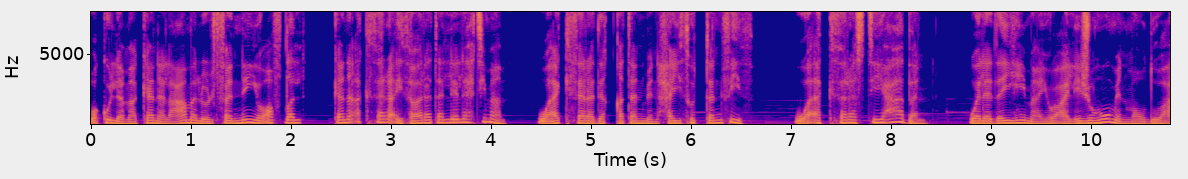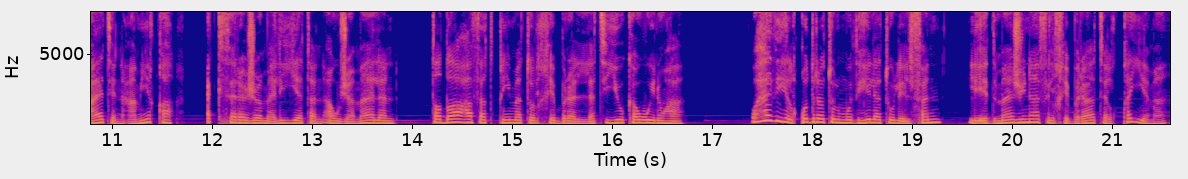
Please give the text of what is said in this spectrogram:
وكلما كان العمل الفني أفضل كان أكثر إثارة للاهتمام وأكثر دقة من حيث التنفيذ وأكثر استيعابا. ولديه ما يعالجه من موضوعات عميقة أكثر جمالية أو جمالا تضاعفت قيمة الخبرة التي يكونها. وهذه القدرة المذهلة للفن لإدماجنا في الخبرات القيمة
